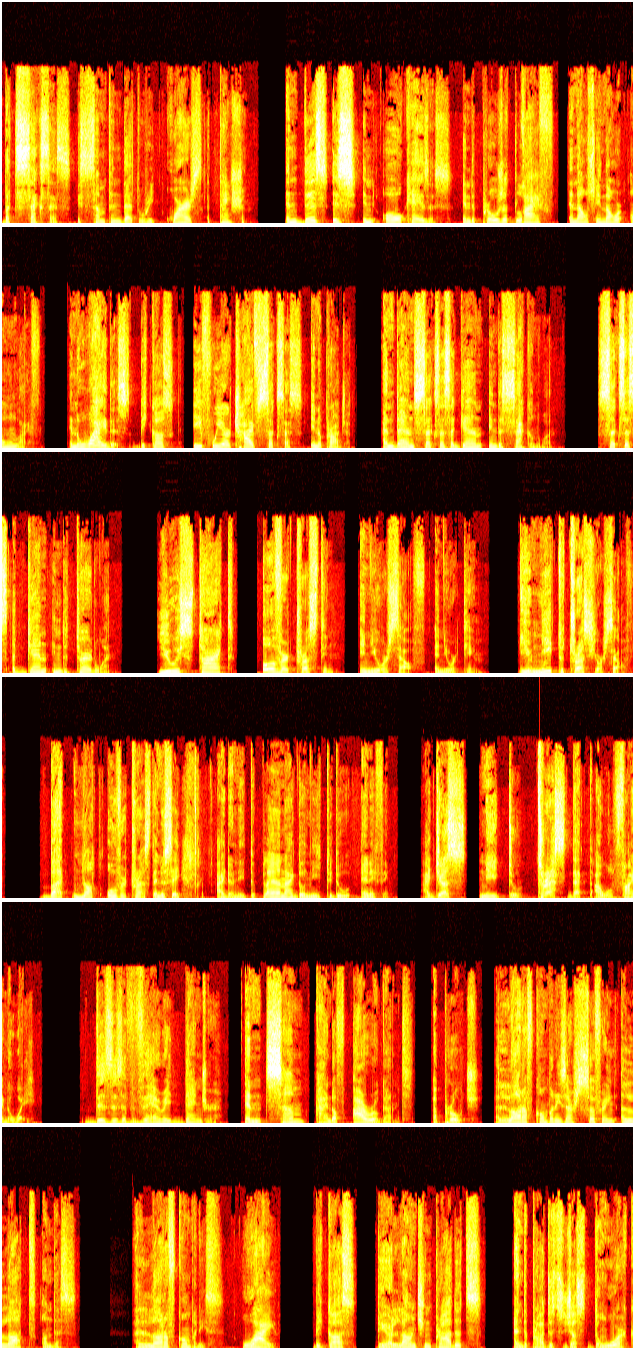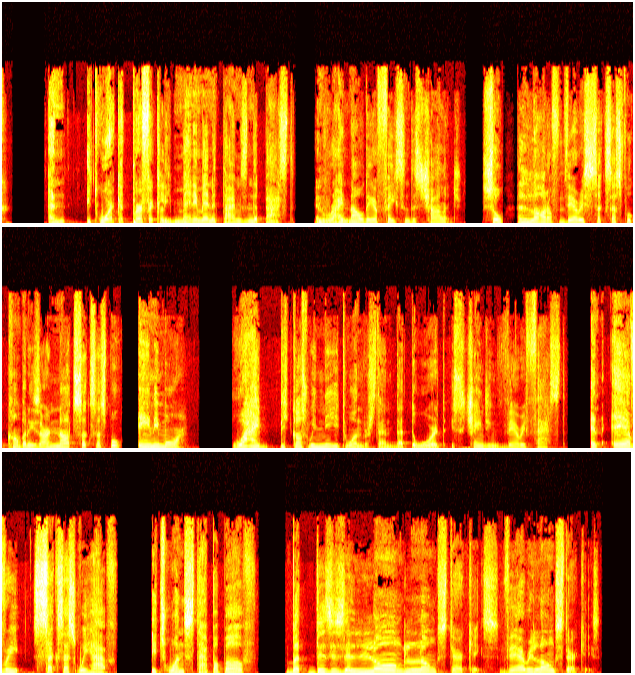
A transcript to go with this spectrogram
but success is something that requires attention. And this is in all cases, in the project life and also in our own life. And why this? Because if we achieve success in a project, and then success again in the second one, success again in the third one, you start over trusting in yourself and your team you need to trust yourself, but not over trust. And you say, I don't need to plan, I don't need to do anything. I just need to trust that I will find a way. This is a very danger and some kind of arrogant approach. A lot of companies are suffering a lot on this. A lot of companies. Why? Because they are launching products and the projects just don't work. And it worked perfectly many, many times in the past. And right now they are facing this challenge. So a lot of very successful companies are not successful anymore. Why? Because we need to understand that the world is changing very fast. And every success we have, it's one step above. But this is a long, long staircase, very long staircase.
